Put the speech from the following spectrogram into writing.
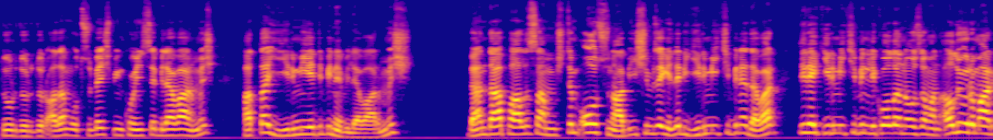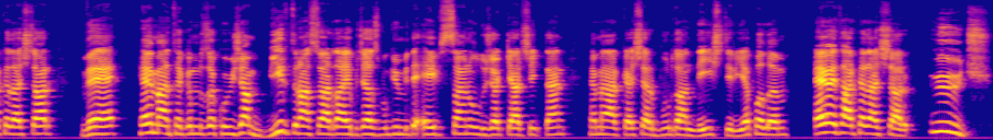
Dur dur dur. Adam 35 bin coins'e bile varmış. Hatta 27 bine bile varmış. Ben daha pahalı sanmıştım. Olsun abi işimize gelir. 22 bine de var. Direkt 22 binlik olanı o zaman alıyorum arkadaşlar. Ve hemen takımımıza koyacağım. Bir transfer daha yapacağız. Bugün bir de efsane olacak gerçekten. Hemen arkadaşlar buradan değiştir yapalım. Evet arkadaşlar 3,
